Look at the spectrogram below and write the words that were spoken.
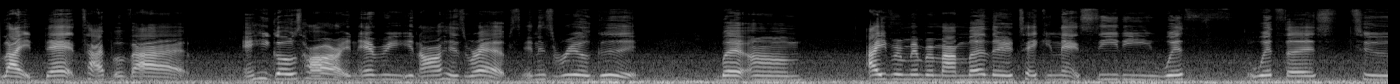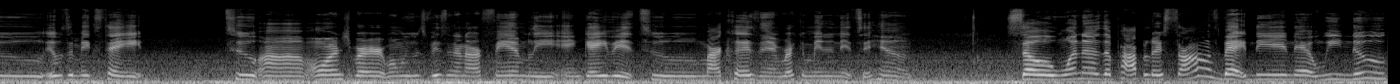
like that type of vibe. And he goes hard in every in all his raps, and it's real good. But um, I even remember my mother taking that CD with with us to it was a mixtape to um, Orangeburg when we was visiting our family and gave it to my cousin, recommending it to him so one of the popular songs back then that we knew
